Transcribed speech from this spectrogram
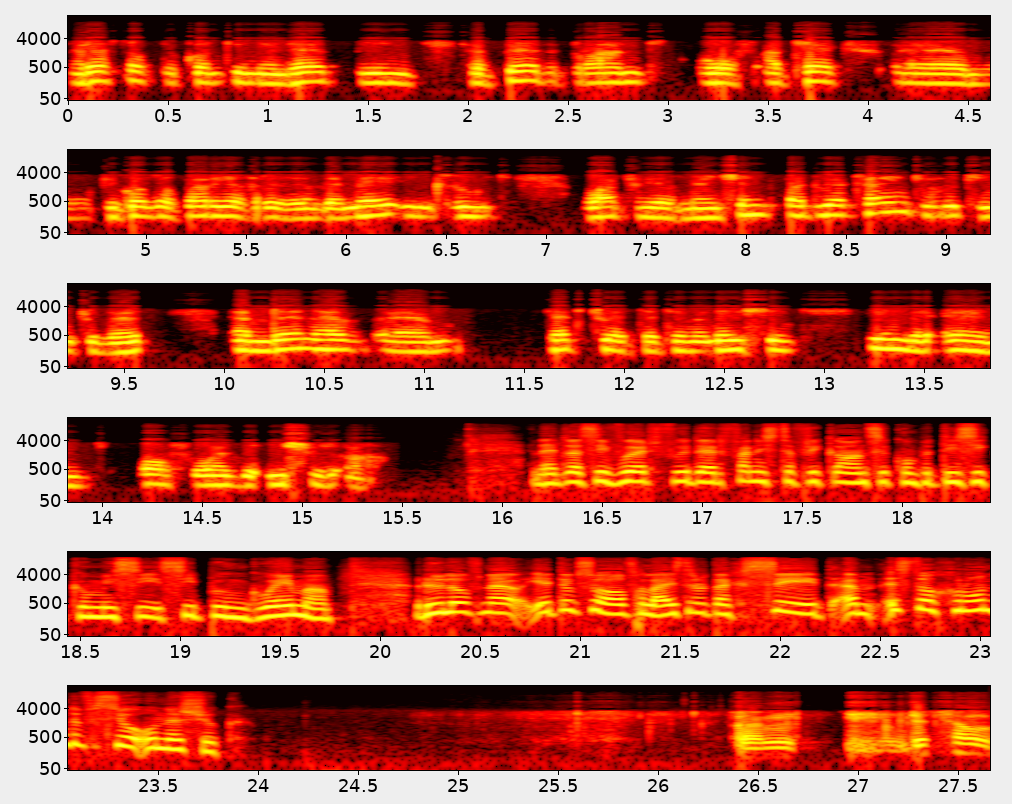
the rest of the continent have been bear the brunt of attacks um, because of various reasons. They may include what we have mentioned, but we are trying to look into that and then have um, get to a determination in the end of what the issues are. En dit was die woordvoerder van die Suid-Afrikaanse Kompetisiekommissie Sipungwema. Rolof nou, jy het ook so half geluister wat hy gesê het, um, is daar gronde vir so 'n ondersoek? Ehm um, dit sou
